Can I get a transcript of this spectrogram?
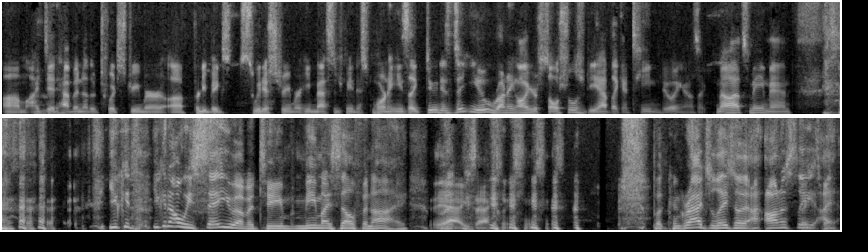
Um, I did have another Twitch streamer, a pretty big Swedish streamer. He messaged me this morning. He's like, dude, is it you running all your socials? Or do you have like a team doing it? I was like, no, that's me, man. you can you can always say you have a team, me, myself, and I. Yeah, exactly. but congratulations. I, honestly, Thanks,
